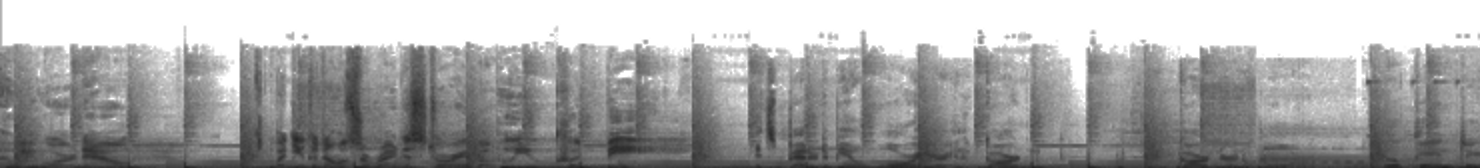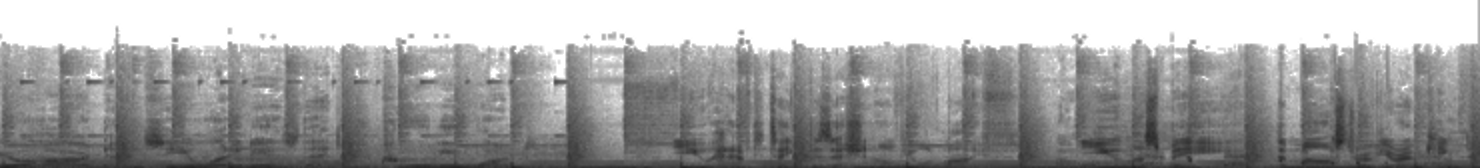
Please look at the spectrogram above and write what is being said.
who you are now, but you can also write a story about who you could be. It's better to be a warrior in a garden than a gardener in a war. Look into your heart and see what it is that you truly want. You have to take possession of your life. You must be the master of your own kingdom.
